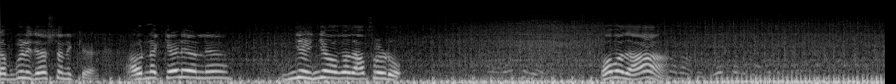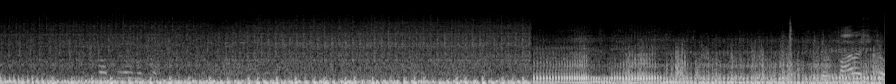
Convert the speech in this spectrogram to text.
ದಬ್ಗುಳಿ ದೇವಸ್ಥಾನಕ್ಕೆ. ಅವ್ರನ್ನ ಕೇಳಿ ಅಲ್ಲಿ ಹಿಂಗೆ ಹಿಂಗೆ ಹೋಗೋದು ಆಫ್ ರೋಡು ಹೋಗೋದಾ ಫಾರೆಸ್ಟು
